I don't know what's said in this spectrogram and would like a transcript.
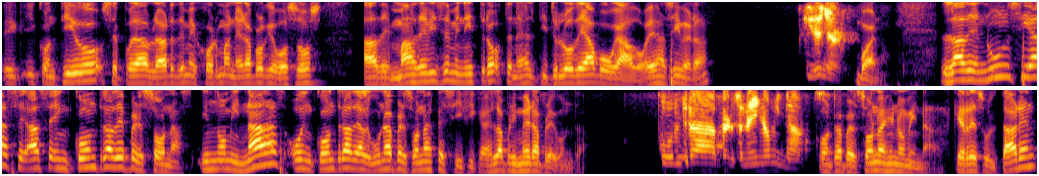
y, y, contigo se puede hablar de mejor manera porque vos sos, además de viceministro, tenés el título de abogado, ¿es así, verdad? Sí, señor. Bueno. La denuncia se hace en contra de personas innominadas o en contra de alguna persona específica. Es la primera pregunta. Contra personas innominadas. Contra personas innominadas, que resultaren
